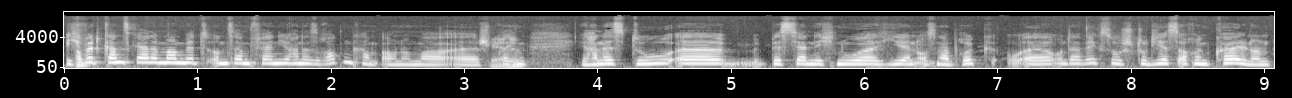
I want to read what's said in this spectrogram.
Ich würde ganz gerne mal mit unserem Fan Johannes Rockenkamp auch nochmal äh, sprechen. Gerne. Johannes, du äh, bist ja nicht nur hier in Osnabrück äh, unterwegs, du studierst auch in Köln und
